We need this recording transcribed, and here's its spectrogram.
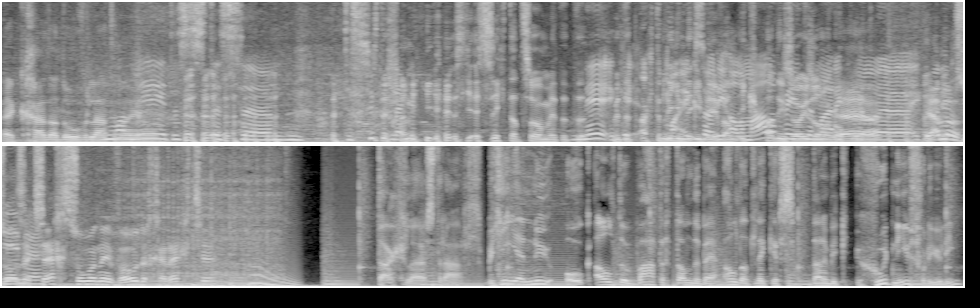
Ik ga dat overlaten Maar aan jou. nee, het is, het is, ehm, het is super lekker. Stefanie, je, je zegt dat zo met het, eh, met het achterliggende idee van ik ga die sowieso maar ik wil, eh, ik Ja, maar zoals ik zeg, zo'n eenvoudig gerechtje. Dag luisteraar. Begin jij nu ook al te watertanden bij al dat lekkers? Dan heb ik goed nieuws voor jullie.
